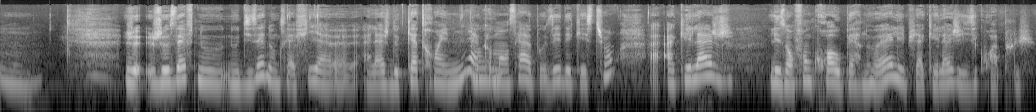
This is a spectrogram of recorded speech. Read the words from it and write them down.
Mhm. Joseph nous, disait, donc sa fille, à, l'âge de 4 ans et demi, a commencé à poser des questions. à quel âge les enfants croient au Père Noël et puis à quel âge ils y croient plus?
